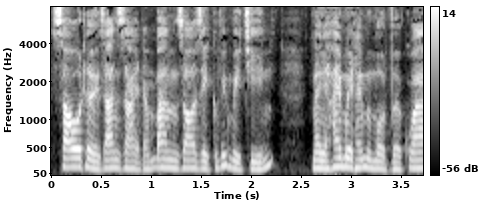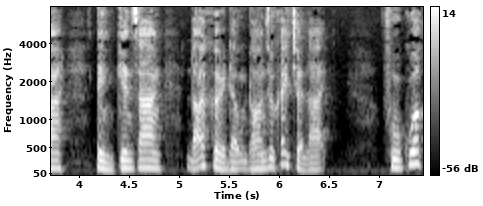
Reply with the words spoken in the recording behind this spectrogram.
Sau thời gian dài đóng băng do dịch COVID-19, ngày 20 tháng 11 vừa qua, tỉnh Kiên Giang đã khởi động đón du khách trở lại. Phú Quốc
